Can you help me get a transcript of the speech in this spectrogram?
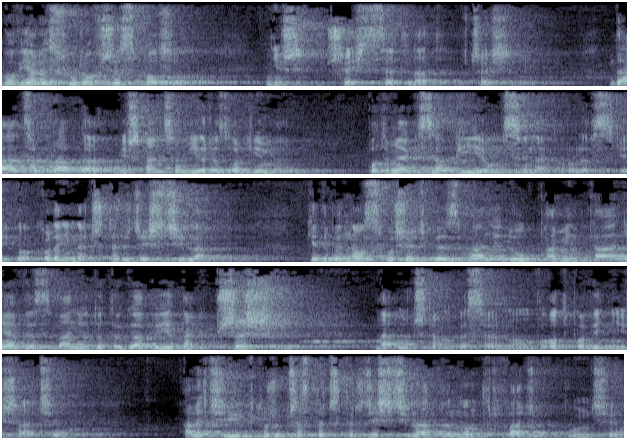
w o wiele surowszy sposób niż 600 lat wcześniej. Da, co prawda, mieszkańcom Jerozolimy, po tym jak zabiją Syna Królewskiego, kolejne 40 lat, kiedy będą słyszeć wezwanie do upamiętania, wezwanie do tego, aby jednak przyszli na ucztę weselną w odpowiedniej szacie, ale ci, którzy przez te 40 lat będą trwać w buncie,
